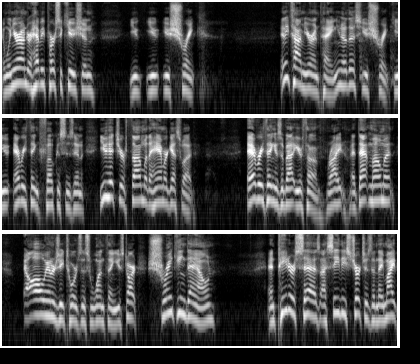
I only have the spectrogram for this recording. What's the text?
And when you're under heavy persecution, you, you, you shrink. Anytime you're in pain, you know this, you shrink. You everything focuses in. You hit your thumb with a hammer, guess what? everything is about your thumb, right? At that moment, all energy towards this one thing. You start shrinking down. And Peter says, I see these churches and they might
